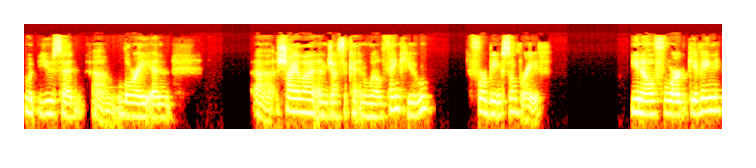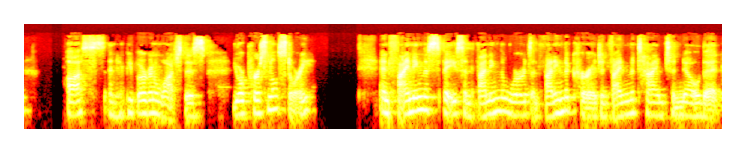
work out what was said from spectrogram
what you said um, lori and uh, Shylah and Jessica and Will, thank you for being so brave. You know, for giving us and people are going to watch this your personal story and finding the space and finding the words and finding the courage and finding the time to know that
